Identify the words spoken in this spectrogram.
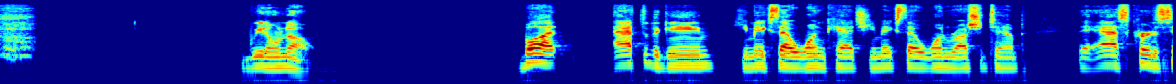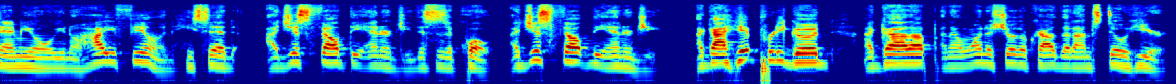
we don't know. But after the game, he makes that one catch, he makes that one rush attempt. They asked Curtis Samuel, you know, how you feeling? He said, I just felt the energy. This is a quote. I just felt the energy. I got hit pretty good. I got up and I wanted to show the crowd that I'm still here.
